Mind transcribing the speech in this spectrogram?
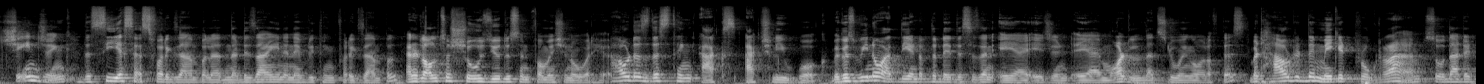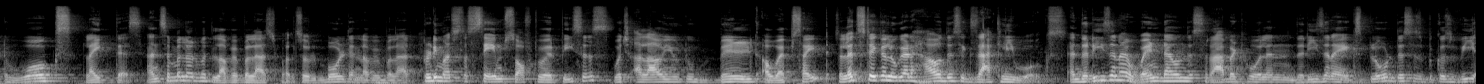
changing the CSS, for example, and the design and everything, for example. And it also shows you this information over here. How does this thing acts actually work? Because we know at the end of the day, this is an AI agent, AI model that's doing all of this. But how did they make it program so that it works like this? And similar with Lovable as well. So Bolt and Lovable are pretty much the same software pieces which allow you to build a website. So let's take a look at how this exactly works. And the reason I went down this rabbit hole and the reason I explored this is because we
